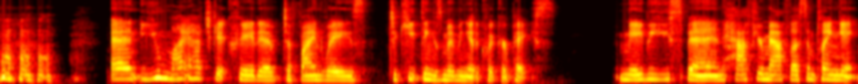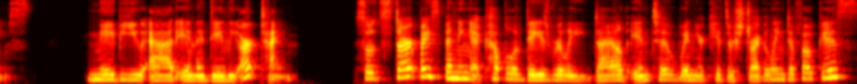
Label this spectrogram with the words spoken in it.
and you might have to get creative to find ways to keep things moving at a quicker pace. Maybe you spend half your math lesson playing games. Maybe you add in a daily art time. So start by spending a couple of days really dialed into when your kids are struggling to focus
